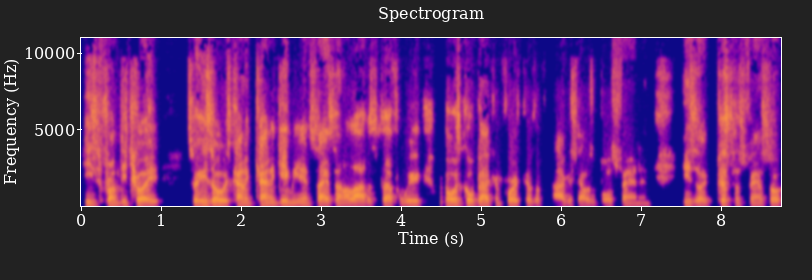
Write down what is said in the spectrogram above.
He's from Detroit. So he's always kind of kind of gave me insights on a lot of stuff, and we, we always go back and forth because obviously I was a Bulls fan and he's a Pistons fan. So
